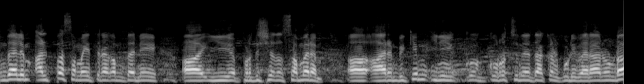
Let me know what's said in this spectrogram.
എന്തായാലും അല്പസമയത്തിനകം തന്നെ ഈ പ്രതിഷേധ സമരം ആരംഭിക്കും. ഇനി കുറച്ച് നേതാക്കൾ കൂടി വരാനുണ്ട്.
